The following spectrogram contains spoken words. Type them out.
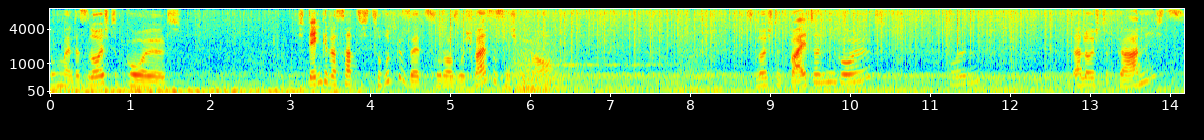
Moment, das leuchtet Gold. Ich denke, das hat sich zurückgesetzt oder so. Ich weiß es nicht genau. Leuchtet weiterhin Gold. Golden. Da leuchtet gar nichts.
